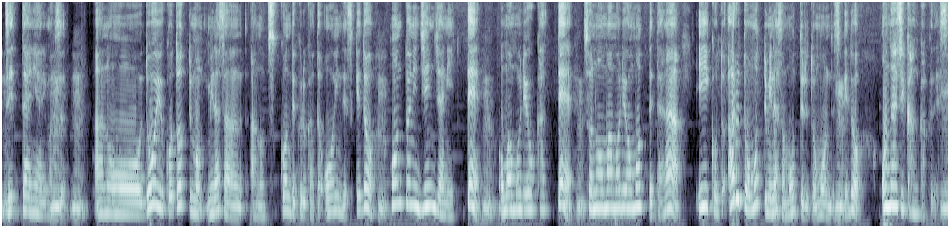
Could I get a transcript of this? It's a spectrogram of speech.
絶対にあります。うんうん。あのーどういうことっても皆さんあの突っ込んでくる方多いんですけど、うん。本当に神社に行って、うん。お守りを買って、うん。そのお守りを持ってたらいいことあると思って皆さん持ってると思うんですけど、同じ感覚です、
